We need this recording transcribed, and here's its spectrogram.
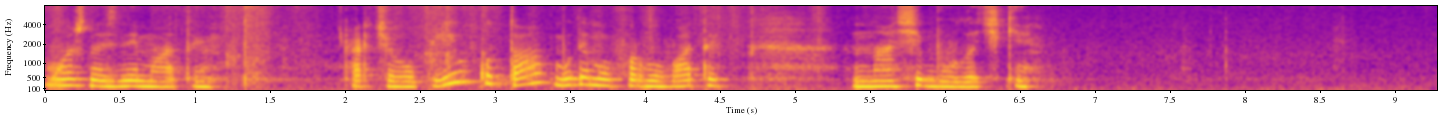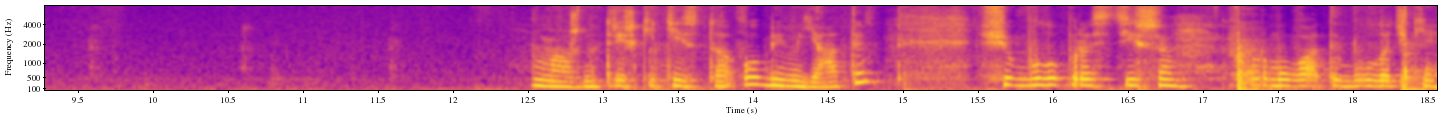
Можна знімати харчову плівку та будемо формувати наші булочки. Можна трішки тісто обім'яти, щоб було простіше формувати булочки.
